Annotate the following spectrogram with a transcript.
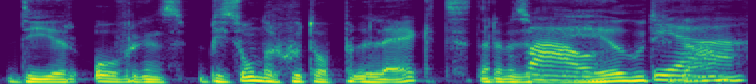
die er overigens bijzonder goed op lijkt, dat hebben ze Wauw, heel goed gedaan.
